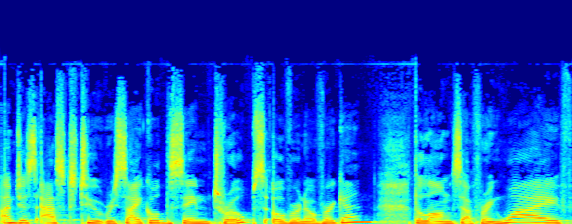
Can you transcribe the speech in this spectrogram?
I'm just asked to recycle the same tropes over and over again the long suffering wife,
